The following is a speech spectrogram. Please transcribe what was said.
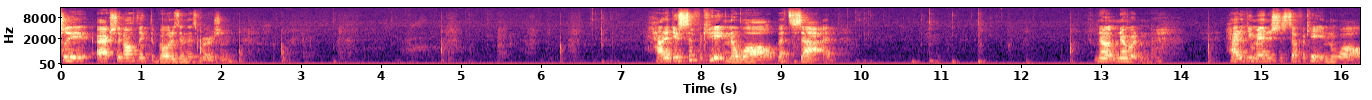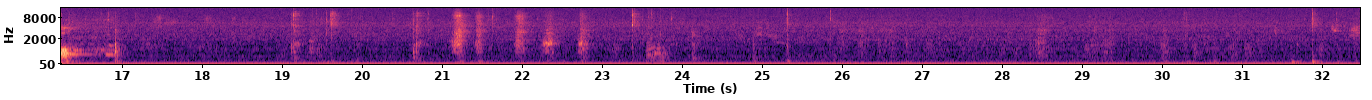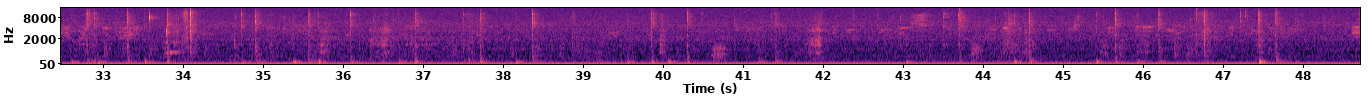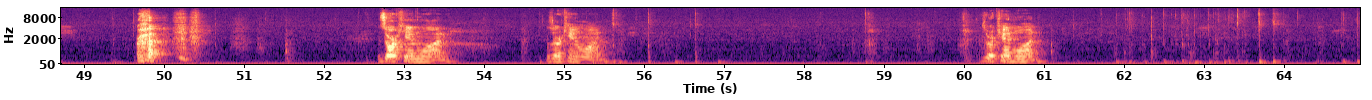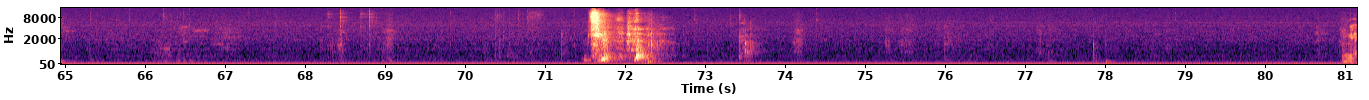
actually, I actually don't think the boat is in this version. How did you suffocate in a wall? That's sad. No, no, but how did you manage to suffocate in a wall? Zorcan 1. Zorcan 1. Zorcan 1.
